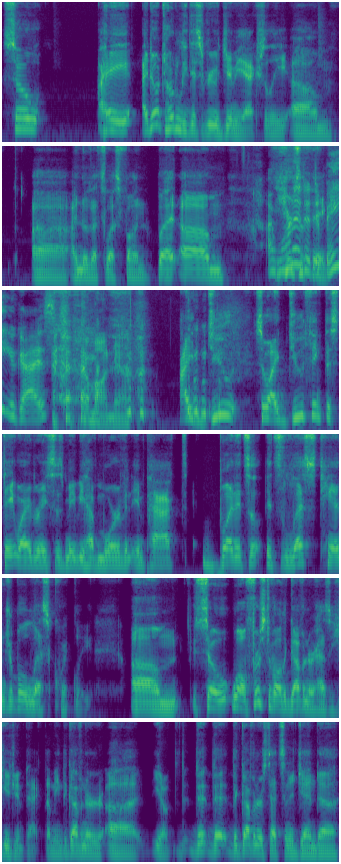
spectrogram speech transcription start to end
So, I I don't totally disagree with Jimmy. Actually, um, Uh, I know that's less fun, but um, I wanted to debate you guys. Come on, man. I do. So I do think the statewide races maybe have more of an impact, but it's it's less tangible, less quickly. Um, so, well, first of all, the governor has a huge impact. I mean, the governor, uh, you know, the, the the governor sets an agenda.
